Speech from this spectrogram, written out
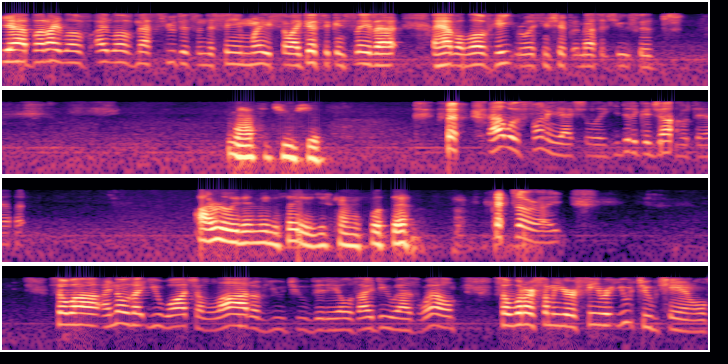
yeah, but I love I love Massachusetts in the same way, so I guess you can say that I have a love hate relationship with Massachusetts. Massachusetts. That was funny actually. You did a good job with that. I really didn't mean to say it. It just kind of slipped out. That's all right. So uh, I know that you watch a lot of YouTube videos. I do as well. So what are some of your favorite YouTube channels?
